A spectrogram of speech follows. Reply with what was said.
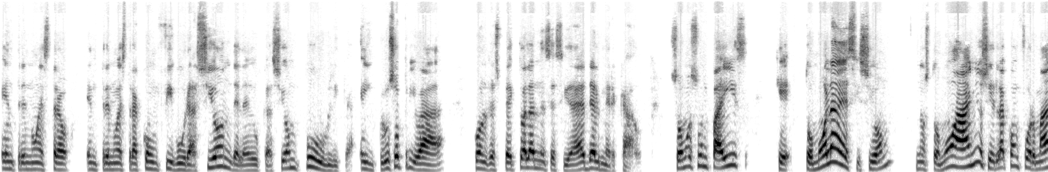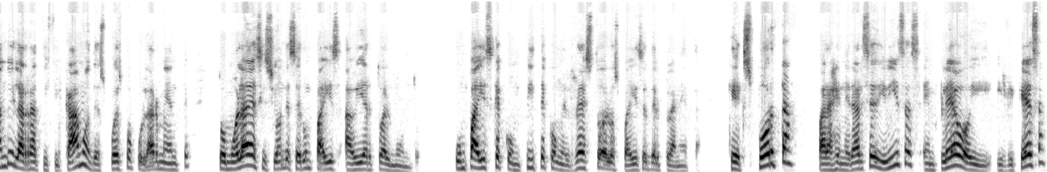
entre nuestra, entre nuestra configuración de la educación pública e incluso privada con respecto a las necesidades del mercado. Somos un país que tomó la decisión, nos tomó años irla conformando y la ratificamos después popularmente, tomó la decisión de ser un país abierto al mundo, un país que compite con el resto de los países del planeta, que exporta para generarse divisas, empleo y, y riqueza,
